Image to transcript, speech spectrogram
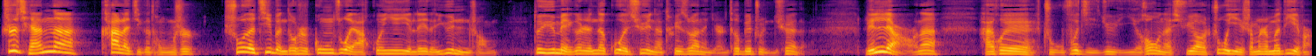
之前呢看了几个同事说的基本都是工作呀、婚姻一类的运程，对于每个人的过去呢推算的也是特别准确的。临了呢还会嘱咐几句，以后呢需要注意什么什么地方。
